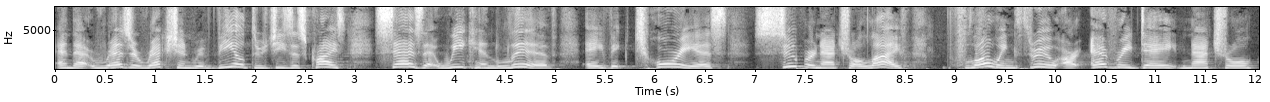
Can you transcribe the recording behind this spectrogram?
and that resurrection revealed through Jesus Christ says that we can live a victorious, supernatural life flowing through our everyday natural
